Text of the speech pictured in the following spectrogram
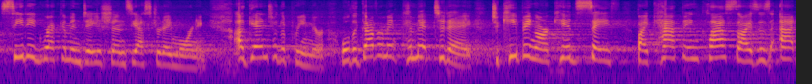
seating recommendations yesterday morning. Again to the Premier, will the government commit today to keeping our kids safe by capping class sizes at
